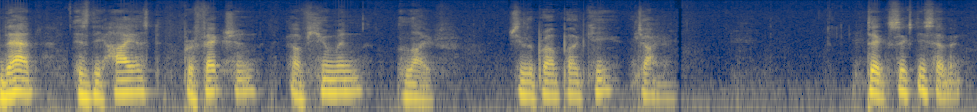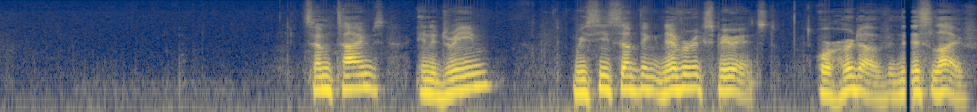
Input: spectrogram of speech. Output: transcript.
That is the highest perfection of human life. Srila Prabhupada Ki Jai. Text 67. Sometimes in a dream, we see something never experienced or heard of in this life.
